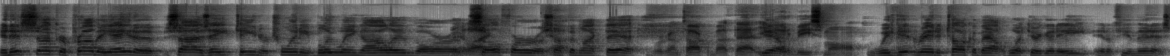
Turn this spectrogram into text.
And this sucker probably ate a size 18 or 20 blue wing olive or a like- sulfur or yeah. something like that. We're going to talk about that. You Yeah. got to be small. We're getting ready to talk about what they're going to eat in a few minutes.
